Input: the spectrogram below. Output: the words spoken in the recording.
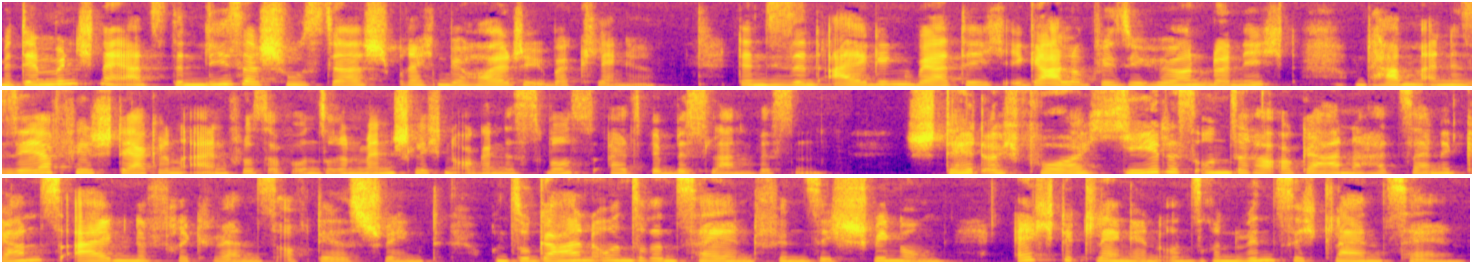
Mit der Münchner Ärztin Lisa Schuster sprechen wir heute über Klänge. Denn sie sind allgegenwärtig, egal ob wir sie hören oder nicht, und haben einen sehr viel stärkeren Einfluss auf unseren menschlichen Organismus, als wir bislang wissen. Stellt euch vor, jedes unserer Organe hat seine ganz eigene Frequenz, auf der es schwingt. Und sogar in unseren Zellen finden sich Schwingungen, echte Klänge in unseren winzig kleinen Zellen.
